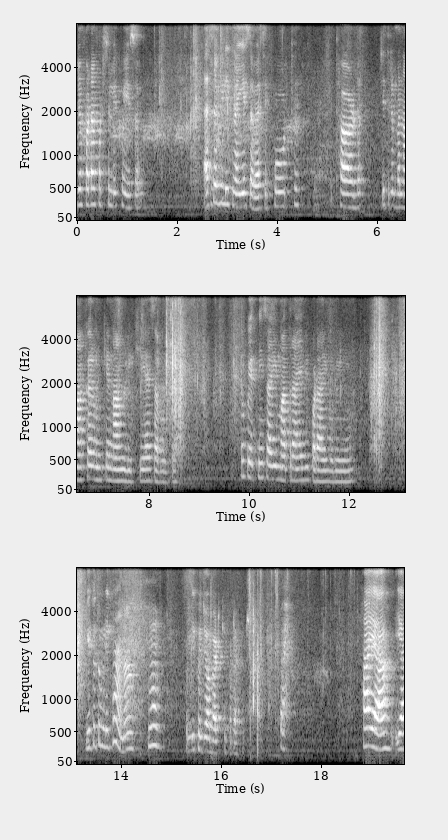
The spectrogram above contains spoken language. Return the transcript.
जो फटाफट से लिखो ये सब। ऐसे भी लिखना ये सब ऐसे फोर्थ थर्ड चित्र बनाकर उनके नाम लिखिए ऐसा बोलते हैं। तो को इतनी सारी मात्राएँ भी पढ़ाई हो गई है। ये तो तुम लिखा है ना? हम्म। तो लिखो जाओ बैठ के फटाफट। हाँ yeah yeah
